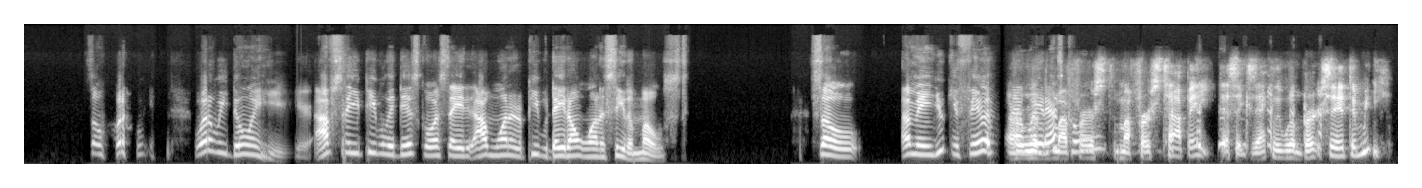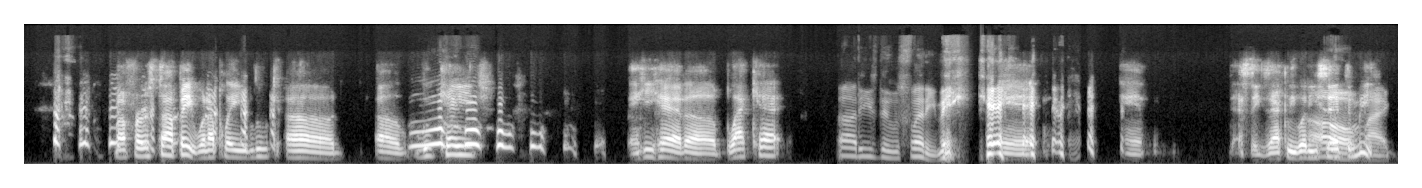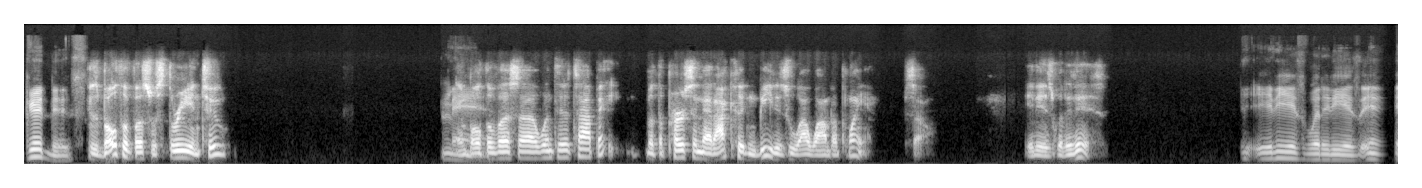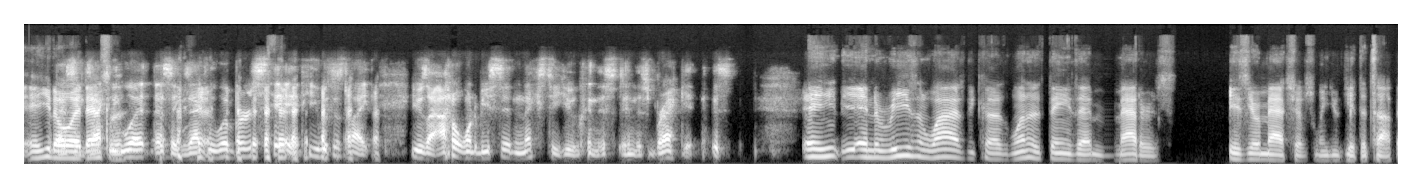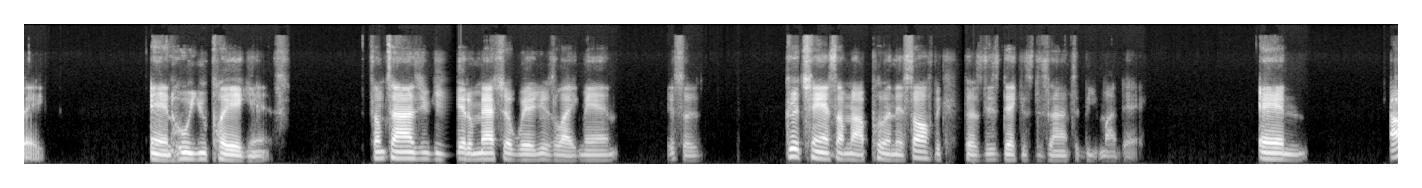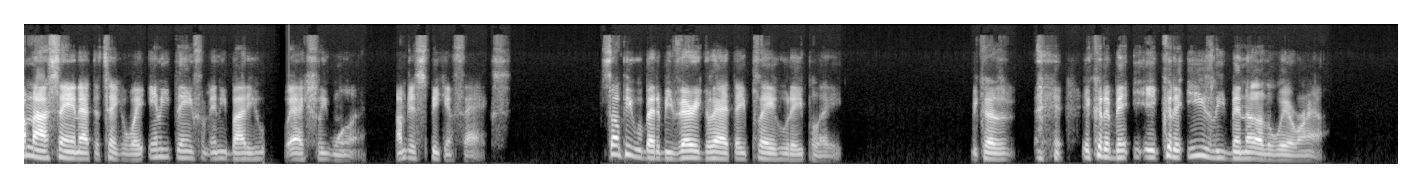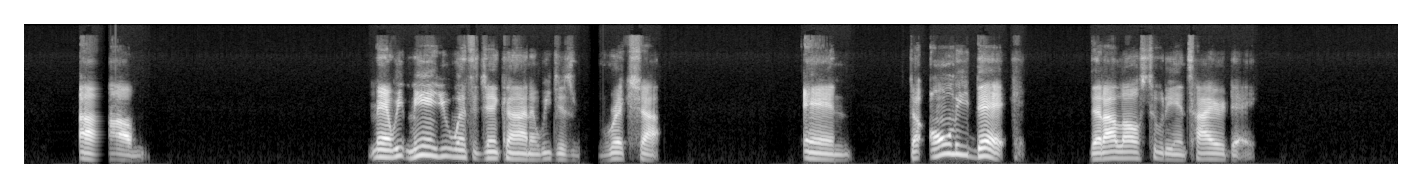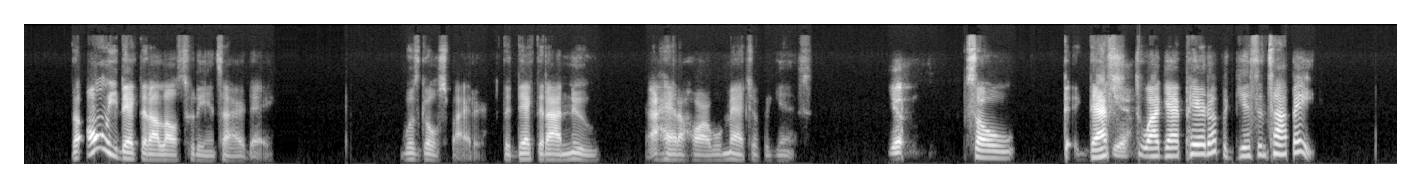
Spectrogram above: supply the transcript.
So what are we, what are we doing here? I've seen people in Discord say that I'm one of the people they don't want to see the most. So I mean, you can feel that I remember way. That's my cool. first my first top eight. That's exactly what Bert said to me. My first top eight when I played Luke uh uh, Luke Cage, and he had a uh, Black Cat. Oh, these dudes funny, man. and, and that's exactly what he oh, said to me. oh, me. My goodness, because both of us was three and two, man. and both of us uh, went to the top eight. But the person that I couldn't beat is who I wound up playing. So it is what it is. It is what it is, and, and you know that's what? Exactly that's a... what that's exactly what Bert said. He was like, he was like, I don't want to be sitting next to you in this in this bracket. and and the reason why is because one of the things that matters is your matchups when you get the top eight, and who you play against. Sometimes you get a matchup where you're just like, man, it's a good chance I'm not pulling this off because this deck is designed to beat my deck. And I'm not saying that to take away anything from anybody who actually won. I'm just speaking facts. Some people better be very glad they played who they played because it could have been it could have easily been the other way around. Um, man, we me and you went to Gen Con and we just wrecked shop. And the only deck that I lost to the entire day the only deck that I lost to the entire day was Ghost Spider, the deck that I knew I had a horrible matchup against. Yep. So th- that's yeah. who I got paired up against in top eight.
